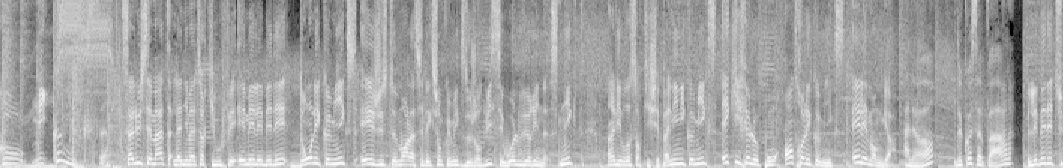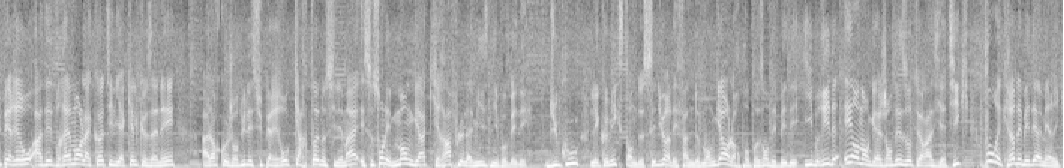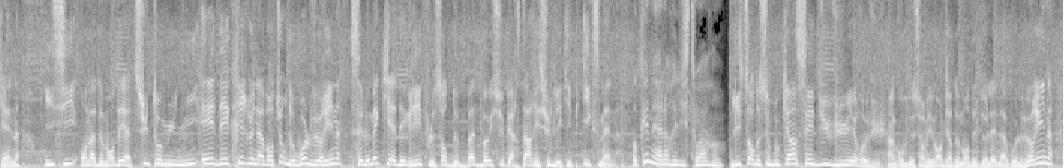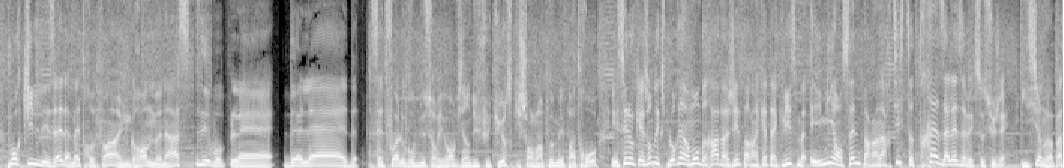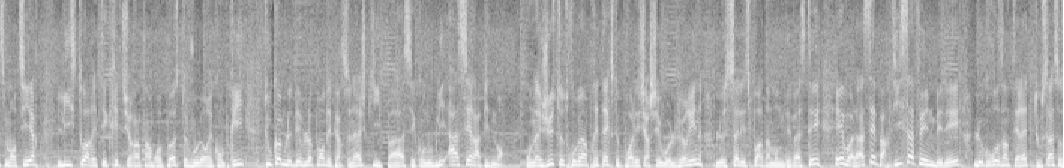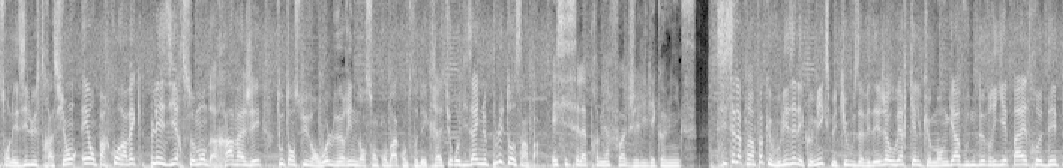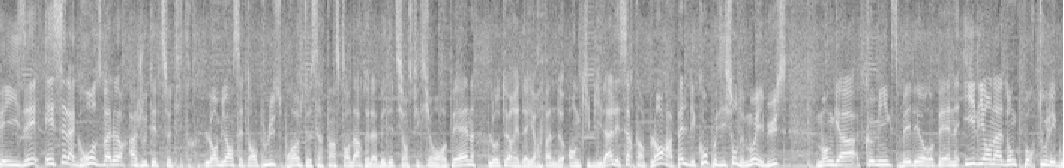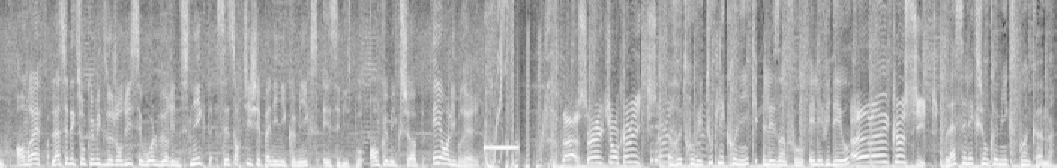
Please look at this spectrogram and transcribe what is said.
comics. comics. Salut, c'est Matt, l'animateur qui vous fait aimer les BD, dont les comics. Et justement, la sélection comics d'aujourd'hui, c'est Wolverine Sneaked, un livre sorti chez Panini Comics et qui fait le pont entre les comics et les mangas. Alors, de quoi ça parle? Les BD de super-héros avaient vraiment la cote il y a quelques années, alors qu'aujourd'hui les super-héros cartonnent au cinéma et ce sont les mangas qui raflent la mise niveau BD. Du coup, les comics tentent de séduire les fans de manga en leur proposant des BD hybrides et en engageant des auteurs asiatiques pour écrire des BD américaines. Ici, on a demandé à Tsutomu Nie d'écrire une aventure de Wolverine. C'est le mec qui a des griffes, le sort de bad boy superstar issu de l'équipe X-Men. Ok, mais alors et l'histoire? L'histoire de ce bouquin, c'est du vu et revu. Un groupe de survivants vient demander de l'aide à Wolverine pour qu'il les aide à mettre fin à une grande menace. S'il vous plaît, de l'aide. Cette fois, le groupe de survivants vient du futur, ce qui change un peu mais pas trop, et c'est l'occasion d'explorer un monde ravagé par un cataclysme et mis en scène par un artiste très à l'aise avec ce sujet. Ici, on ne va pas se mentir, l'histoire est écrite sur un timbre-poste, vous l'aurez compris, tout comme le développement des personnages qui y passent et qu'on oublie assez rapidement. On a juste trouvé un prétexte pour aller chercher Wolverine, le seul espoir d'un monde dévasté, et voilà, c'est parti, ça fait une BD. Le gros intérêt de tout ça, ce sont les illustrations, et on parcourt avec plaisir ce monde ravagé, tout en suivant Wolverine dans son combat contre des créatures au design plutôt sympa. Et si c'est la première fois que je lis des comics? Si c'est la première fois que vous lisez les comics mais que vous avez déjà ouvert quelques mangas, vous ne devriez pas être dépaysé et c'est la grosse valeur ajoutée de ce titre. L'ambiance est en plus proche de certains standards de la BD de science-fiction européenne, l'auteur est d'ailleurs fan de Anki Bilal et certains plans rappellent des compositions de Moebius. Manga, comics, BD européenne, il y en a donc pour tous les goûts. En bref, la sélection comics d'aujourd'hui c'est Wolverine Sneaked, c'est sorti chez Panini Comics et c'est dispo en comics shop et en librairie. La sélection comics Retrouvez toutes les chroniques, les infos et les vidéos avec un site laselectioncomics.com.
